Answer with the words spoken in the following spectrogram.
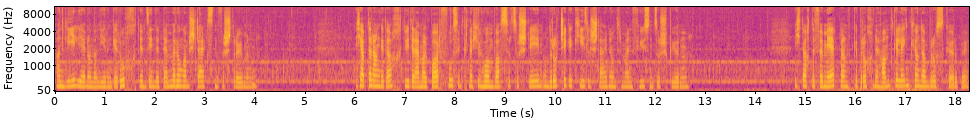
an Lilien und an ihren Geruch, den sie in der Dämmerung am stärksten verströmen. Ich habe daran gedacht, wieder einmal barfuß in knöchelhohem Wasser zu stehen und rutschige Kieselsteine unter meinen Füßen zu spüren. Ich dachte vermehrt an gebrochene Handgelenke und an Brustkörbe,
